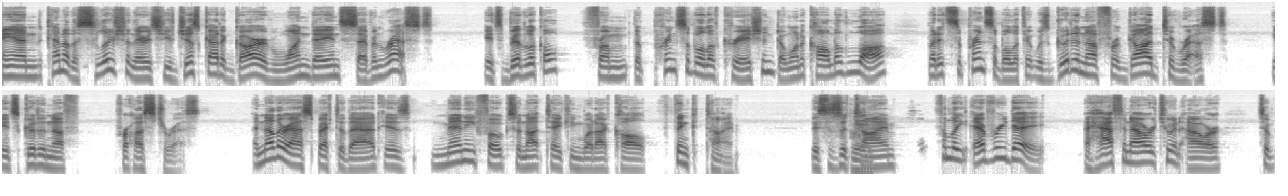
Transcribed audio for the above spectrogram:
And kind of the solution there is you've just got to guard one day and seven rests. It's biblical from the principle of creation. Don't want to call it a law, but it's the principle. If it was good enough for God to rest, it's good enough for us to rest. Another aspect of that is many folks are not taking what I call think time. This is a mm. time, hopefully every day, a half an hour to an hour, to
